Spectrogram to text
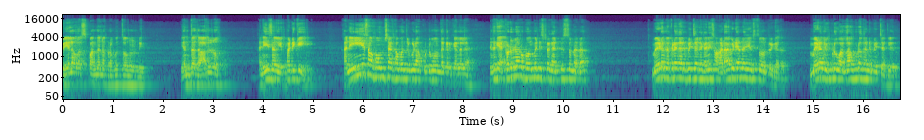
పేలవ స్పందన ప్రభుత్వం నుండి ఎంత దారుణం. కనీసం ఇప్పటికీ కనీసం హోంశాఖ మంత్రి కూడా ఆ కుటుంబం దగ్గరికి వెళ్ళలే. ఇందుకే ఎక్కడున్నారు హోమ్ మినిస్టర్? కనిపిస్తున్నారా? మేడం ఎక్కడ కనిపించట్లేదు? కనీసం హడావిడి అన్నా చేస్తూ ఉంటారు కదా. మేడం ఇప్పుడు వాళ్ళ కూడా కనిపించట్లేదు.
